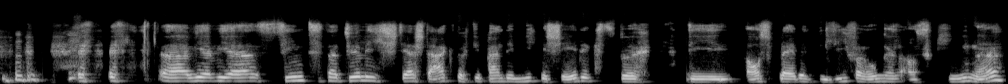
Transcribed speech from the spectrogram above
es, es, äh, wir, wir sind natürlich sehr stark durch die Pandemie geschädigt, durch die ausbleibenden Lieferungen aus China,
